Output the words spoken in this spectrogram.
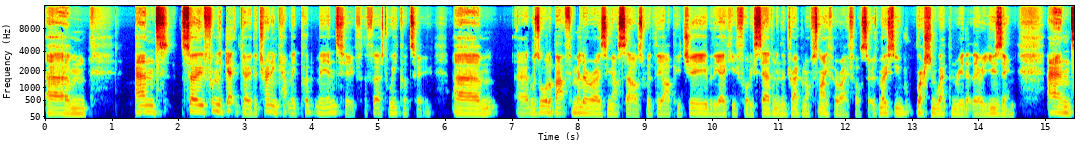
Um, and so from the get go, the training camp they put me into for the first week or two, um, uh, was all about familiarizing ourselves with the RPG, with the AK 47 and the Dragunov sniper rifle. So it was mostly Russian weaponry that they were using. And,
